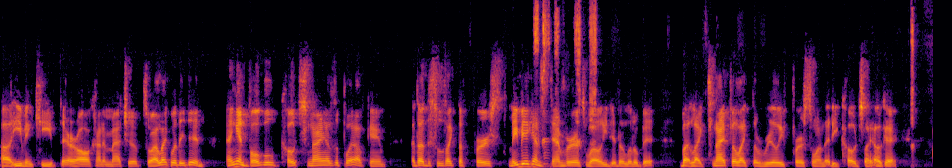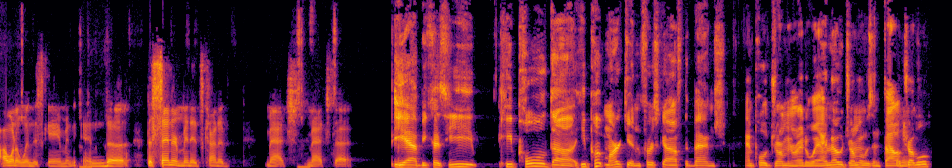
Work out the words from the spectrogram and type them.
uh, even Keef, They're all kind of matchup. So I like what they did. And again, Vogel coached tonight as a playoff game. I thought this was like the first, maybe against Denver as well. He did a little bit, but like tonight felt like the really first one that he coached. Like, okay, I want to win this game, and and the the center minutes kind of match match that. Yeah, because he he pulled uh he put Marc in first guy off the bench and pulled Drummond right away. I know Drummond was in foul mm-hmm. trouble,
